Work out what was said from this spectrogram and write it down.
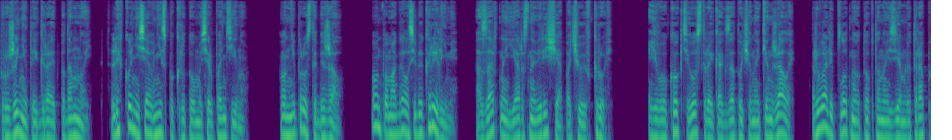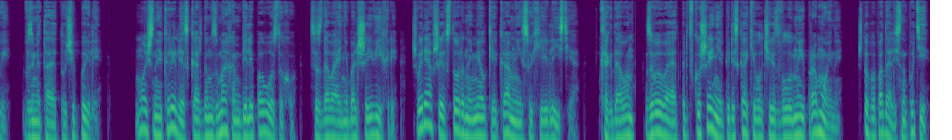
пружинит и играет подо мной, легко неся вниз по крутому серпантину. Он не просто бежал. Он помогал себе крыльями, азартно и яростно вереща, почуяв кровь. Его когти, острые, как заточенные кинжалы, рвали плотно утоптанную землю тропы, взметая тучи пыли. Мощные крылья с каждым взмахом били по воздуху, создавая небольшие вихри, швырявшие в стороны мелкие камни и сухие листья. Когда он, завывая от предвкушения, перескакивал через валуны и промойны, что попадались на пути.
